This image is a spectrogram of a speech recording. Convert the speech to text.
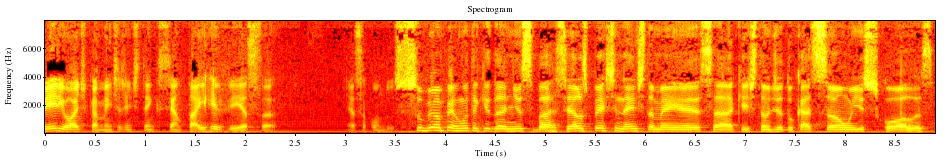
Periodicamente a gente tem que sentar e rever essa, essa conduta. Subiu uma pergunta aqui da Nice Barcelos, pertinente também essa questão de educação e escolas.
